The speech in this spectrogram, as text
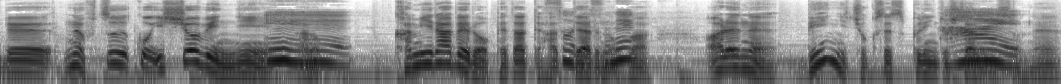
で、ね、普通こう一升瓶に、あのええ紙ラベルをペタって貼ってあるのが、ね。あれね瓶に直接プリントしてあるんですよね。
